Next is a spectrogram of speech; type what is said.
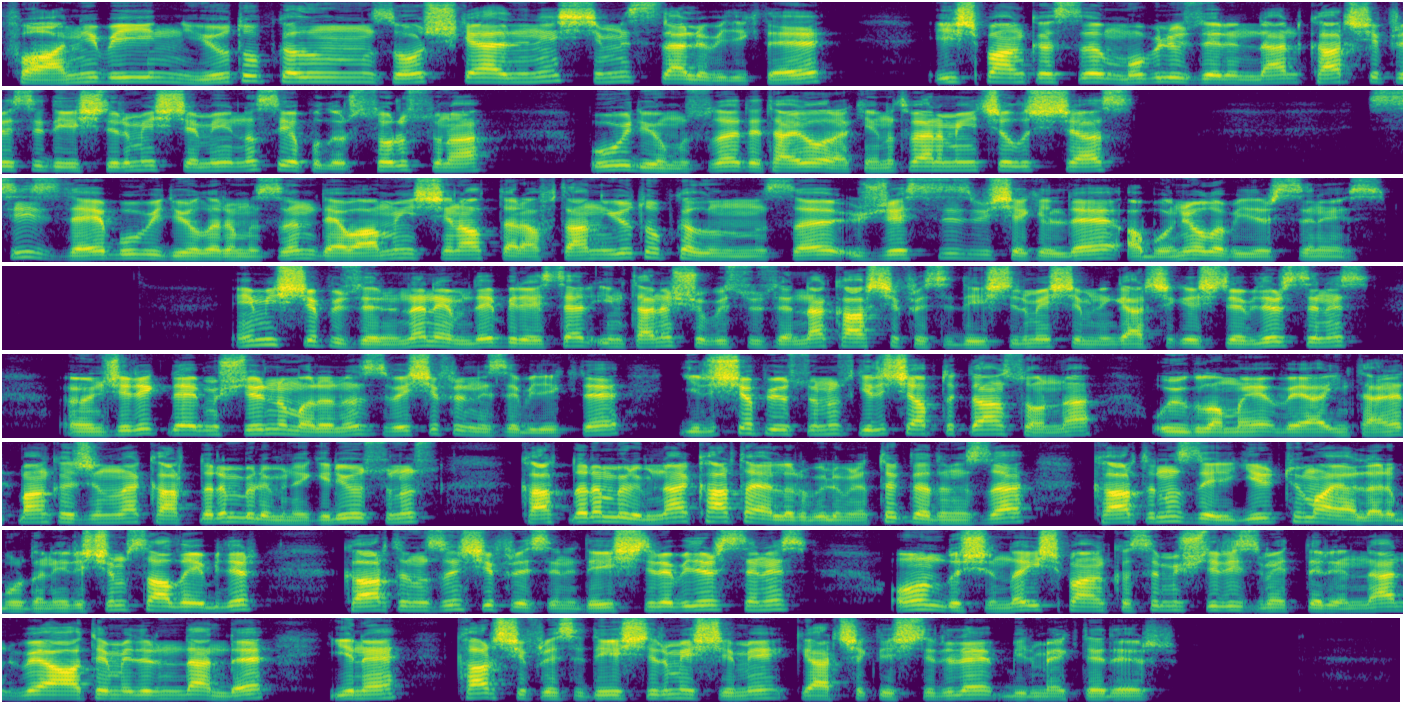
Fani Bey'in YouTube kanalımıza hoş geldiniz. Şimdi sizlerle birlikte İş Bankası mobil üzerinden kart şifresi değiştirme işlemi nasıl yapılır sorusuna bu videomuzda detaylı olarak yanıt vermeye çalışacağız. Siz de bu videolarımızın devamı için alt taraftan YouTube kanalımıza ücretsiz bir şekilde abone olabilirsiniz. Hem işyap üzerinden hem de bireysel internet şubesi üzerinden kart şifresi değiştirme işlemini gerçekleştirebilirsiniz. Öncelikle müşteri numaranız ve şifrenizle birlikte giriş yapıyorsunuz. Giriş yaptıktan sonra uygulamaya veya internet bankacılığına kartların bölümüne geliyorsunuz. Kartların bölümünden kart ayarları bölümüne tıkladığınızda kartınızla ilgili tüm ayarları buradan erişim sağlayabilir. Kartınızın şifresini değiştirebilirsiniz. Onun dışında İş Bankası müşteri hizmetlerinden ve ATM'lerinden de yine kart şifresi değiştirme işlemi gerçekleştirilebilmektedir.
